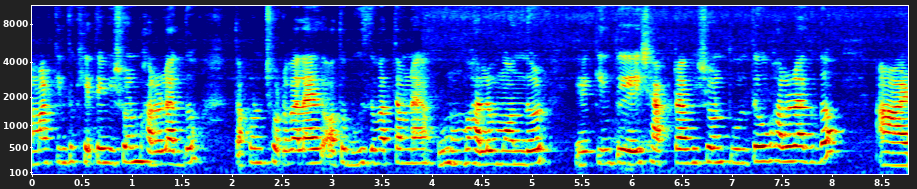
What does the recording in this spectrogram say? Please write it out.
আমার কিন্তু খেতে ভীষণ ভালো লাগতো। তখন ছোটবেলায় অত বুঝতে পারতাম না, ঘুম ভালো, মন্দর। কিন্তু এই শাকটা ভীষণ তুলতেও ভালো লাগতো। আর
